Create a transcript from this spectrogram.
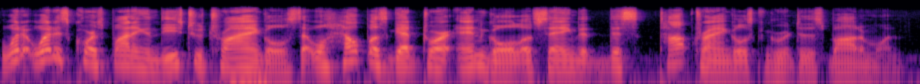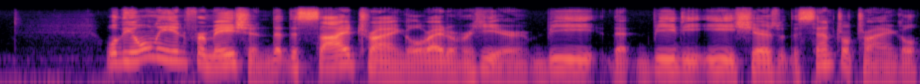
what, what is corresponding in these two triangles that will help us get to our end goal of saying that this top triangle is congruent to this bottom one? Well, the only information that this side triangle right over here, B, that BDE shares with the central triangle,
